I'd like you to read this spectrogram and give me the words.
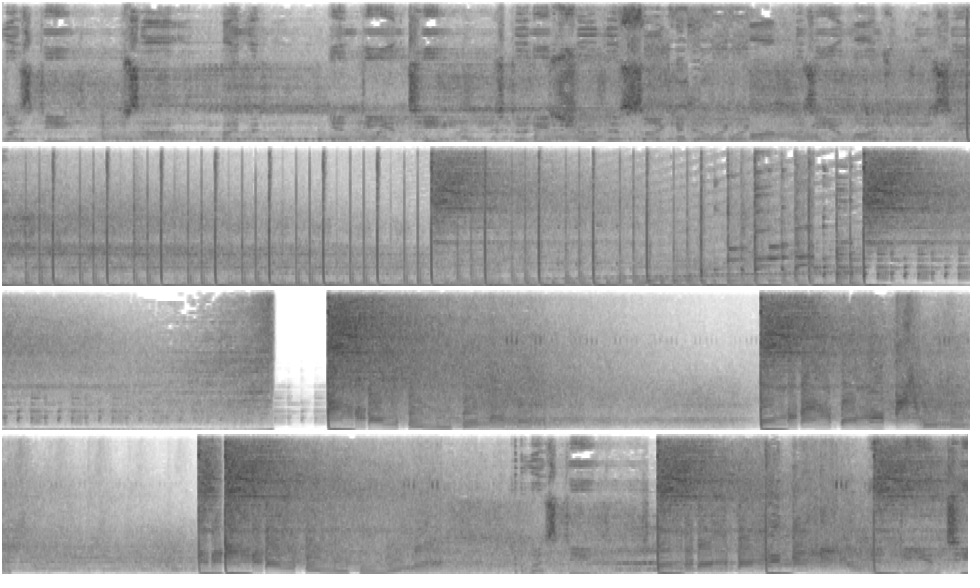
LSD, psilocybin, and DMT. Studies show that psychedelic are physiologically safe. LSD and DMT.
